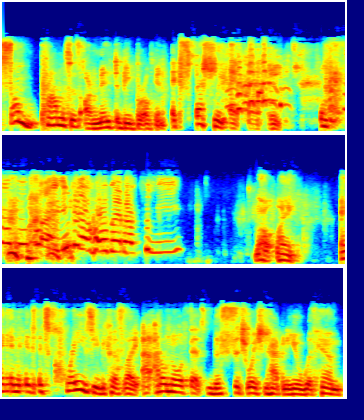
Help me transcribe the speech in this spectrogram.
some promises are meant to be broken, especially at that age. you can't hold that up to me. No, like, and, and it, it's crazy because, like, I, I, don't know if that's this situation happened to you with him,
